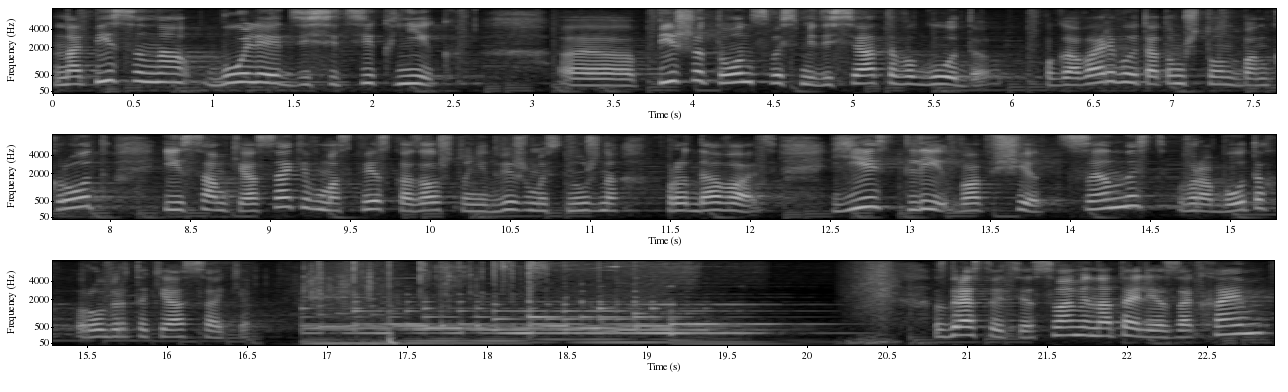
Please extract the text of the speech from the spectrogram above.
Написано более 10 книг. Э, пишет он с 80-го года. Поговаривают о том, что он банкрот, и сам Киосаки в Москве сказал, что недвижимость нужно продавать. Есть ли вообще ценность в работах Роберта Киосаки? Здравствуйте, с вами Наталья Закхайм.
